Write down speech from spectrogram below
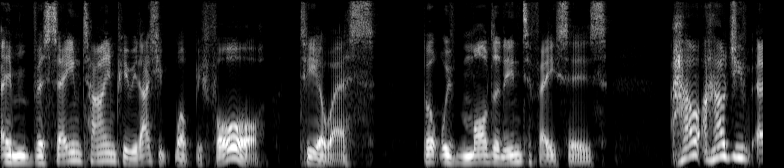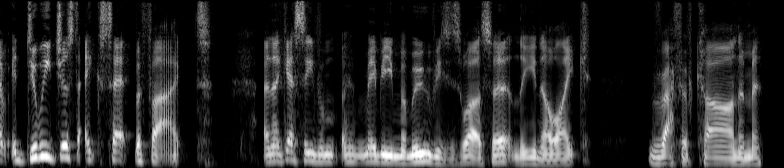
in the same time period, actually, well, before TOS, but with modern interfaces, how how do you uh, do we just accept the fact? And I guess even uh, maybe in the movies as well. Certainly, you know, like Wrath of Khan, and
